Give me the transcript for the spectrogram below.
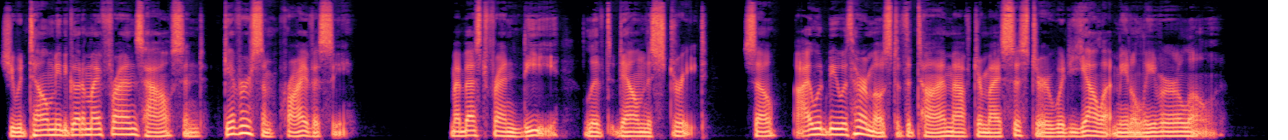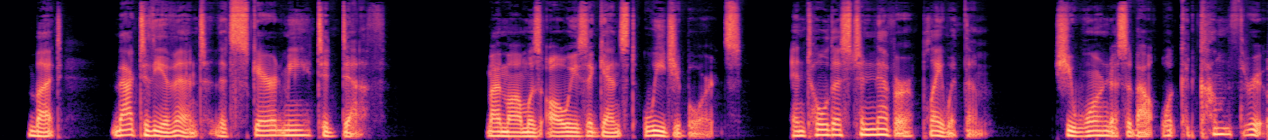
She would tell me to go to my friend's house and give her some privacy. My best friend Dee lived down the street, so I would be with her most of the time after my sister would yell at me to leave her alone. But back to the event that scared me to death. My mom was always against Ouija boards and told us to never play with them. She warned us about what could come through.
